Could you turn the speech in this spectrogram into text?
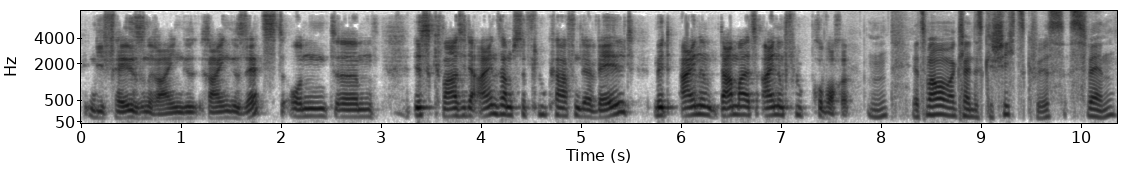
in die Felsen reinge reingesetzt und ähm, ist quasi der einsamste Flughafen der Welt mit einem damals einem Flug pro Woche. Mhm. Jetzt machen wir mal ein kleines Geschichtsquiz. Sven,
